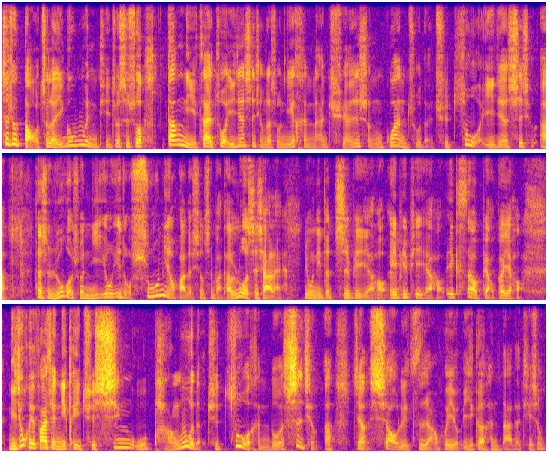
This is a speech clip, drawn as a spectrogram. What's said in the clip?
这就导致了一个问题，就是说，当你在做一件事情的时候，你很难全神贯注的去做一件事情啊。但是如果说你用一种书面化的形式把它落实下来，用你的纸笔也好，APP 也好，Excel 表格也好，你就会发现你可以去心无旁骛的去做很多事情啊，这样效率自然会有一个很大的提升。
